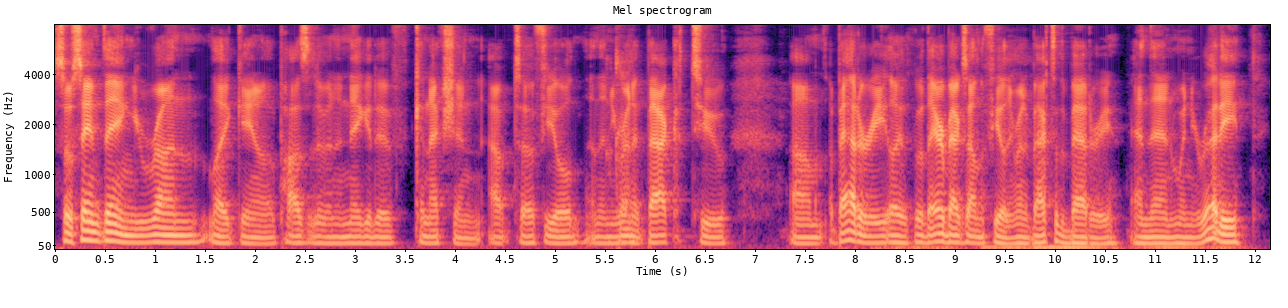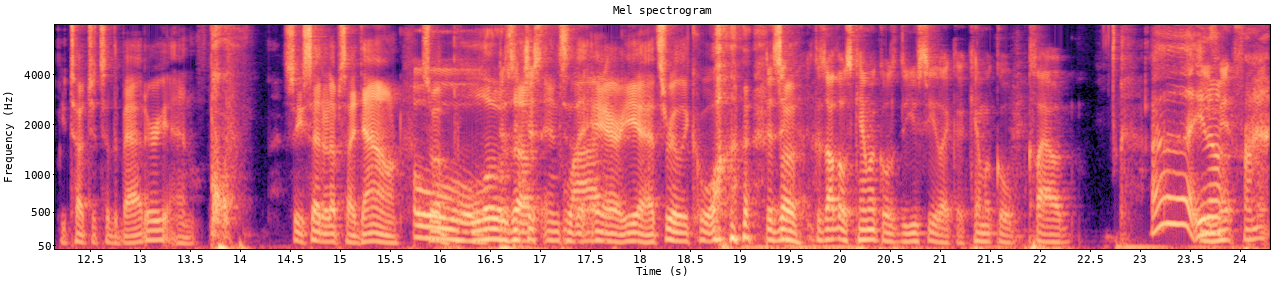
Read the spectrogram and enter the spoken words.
So same thing. You run like you know a positive and a negative connection out to a field, and then you run it back to um, a battery. Like with the airbags out in the field, you run it back to the battery, and then when you're ready, you touch it to the battery, and so you set it upside down, so Oh, it blows it up into fly? the air. Yeah, it's really cool. does so, it, because all those chemicals, do you see like a chemical cloud uh, you know, from it?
